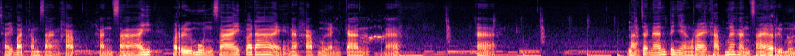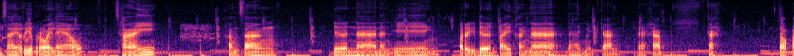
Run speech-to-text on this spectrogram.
ใช้บัตรคำสั่งครับ หันซ้ายหรือหมุนซ้ายก็ได้นะครับ เหมือนกันนะอ่าหลังจากนั้นเป็นอย่างไรครับเมื่อหันซ้ายหรือหมุนซ้ายเรียบร้อยแล้ว ใช้คำสั่งเดินหน้านั่นเอง หรือเดินไปข้างหน้าได้เหมือนกันนะครับอะต่อไป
